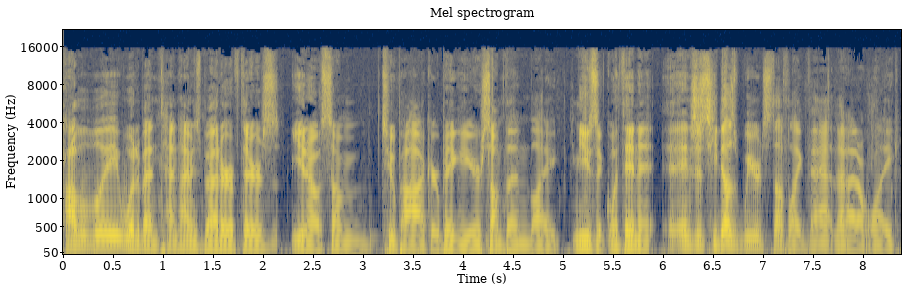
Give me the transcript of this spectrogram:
probably would have been ten times better if there's you know some Tupac or Biggie or something like music within it. And it's just he does weird stuff like that that I don't like,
